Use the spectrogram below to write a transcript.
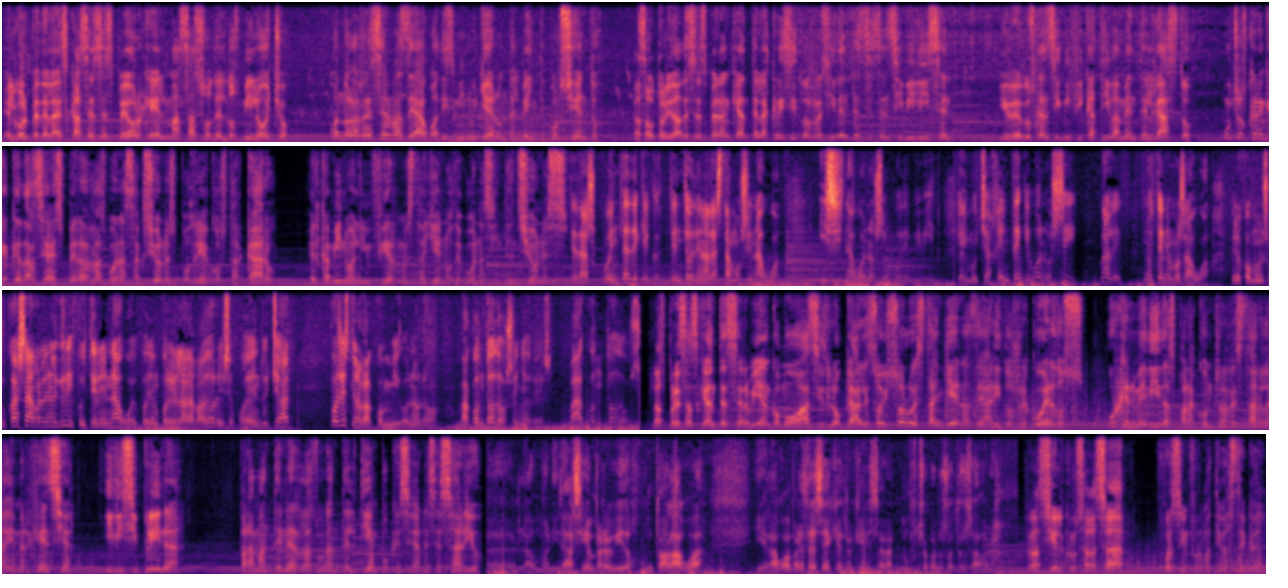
El golpe de la escasez es peor que el masazo del 2008, cuando las reservas de agua disminuyeron del 20%. Las autoridades esperan que ante la crisis los residentes se sensibilicen y reduzcan significativamente el gasto. Muchos creen que quedarse a esperar las buenas acciones podría costar caro. El camino al infierno está lleno de buenas intenciones. Te das cuenta de que dentro de nada estamos sin agua y sin agua no se puede vivir. Que hay mucha gente que, bueno, sí, vale, no tenemos agua, pero como en su casa abren el grifo y tienen agua y pueden poner la lavadora y se pueden duchar, pues esto no va conmigo, no, no, va con todos, señores, va con todos. Las presas que antes servían como oasis locales hoy solo están llenas de áridos recuerdos. Urgen medidas para contrarrestar la emergencia y disciplina para mantenerlas durante el tiempo que sea necesario. Eh, la humanidad siempre ha vivido junto al agua y el agua parece ser que no quiere saber mucho con nosotros ahora. Raciel Cruz Alazar, Fuerza Informativa Azteca.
